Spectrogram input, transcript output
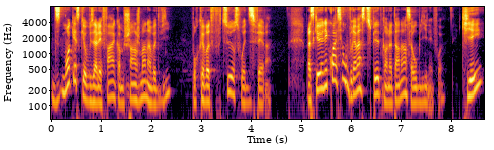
dites-moi qu'est-ce que vous allez faire comme changement dans votre vie pour que votre futur soit différent. Parce qu'il y a une équation vraiment stupide qu'on a tendance à oublier des fois, qui est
